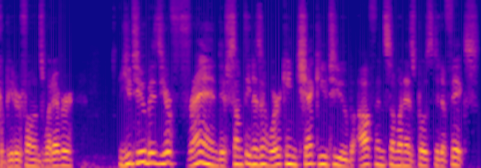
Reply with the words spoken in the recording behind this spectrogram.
Computer phones, whatever. YouTube is your friend. If something isn't working, check YouTube. Often someone has posted a fix.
